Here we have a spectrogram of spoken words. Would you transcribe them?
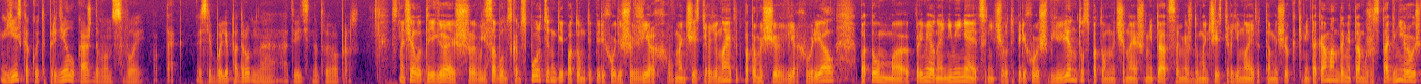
Есть какой-то предел, у каждого он свой. Вот так. Если более подробно ответить на твой вопрос. Сначала ты играешь в Лиссабонском спортинге, потом ты переходишь вверх в Манчестер Юнайтед, потом еще вверх в Реал, потом э, примерно не меняется ничего, ты переходишь в Ювентус, потом начинаешь метаться между Манчестер Юнайтед, там еще какими-то командами, там уже стагнируешь,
